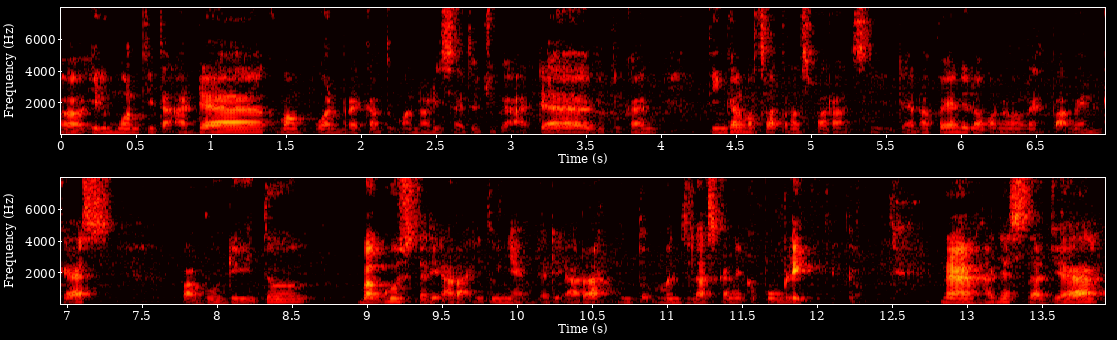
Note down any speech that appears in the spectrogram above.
uh, ilmuwan kita ada kemampuan mereka untuk menganalisa itu juga ada gitu kan. Tinggal masalah transparansi. Dan apa yang dilakukan oleh Pak Menkes Pak Budi itu bagus dari arah itunya dari arah untuk menjelaskannya ke publik gitu. Nah hanya saja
